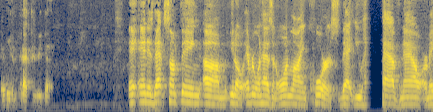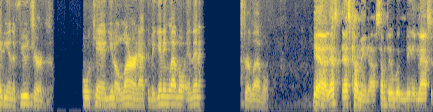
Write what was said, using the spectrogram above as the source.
that we impact every day. And, and is that something, um, you know, everyone has an online course that you have now or maybe in the future can you know learn at the beginning level and then master level. Yeah that's that's coming uh, something with me and master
